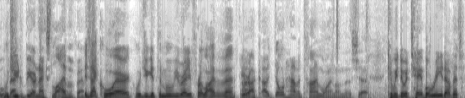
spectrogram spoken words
Ooh, Would that you- could be our next live event. Is that cool, Eric? Would you get the movie ready for a live event? I, I don't have a timeline on this yet. Can we do a table read of it?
